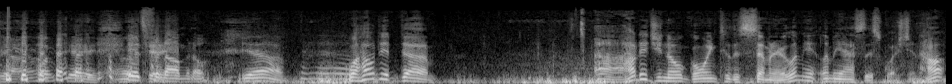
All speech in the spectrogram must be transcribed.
Yeah, okay. okay. It's phenomenal. Yeah. Well, how did uh, uh, how did you know going to the seminary? Let me let me ask this question. How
